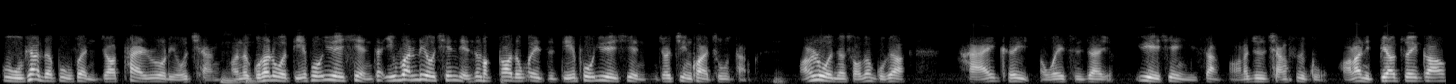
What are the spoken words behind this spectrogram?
股票的部分就要太弱留强啊，那股票如果跌破月线，在一万六千点这么高的位置跌破月线，你就尽快出场啊。如果你的手中股票还可以维持在。月线以上啊，那就是强势股啊，那你不要追高。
